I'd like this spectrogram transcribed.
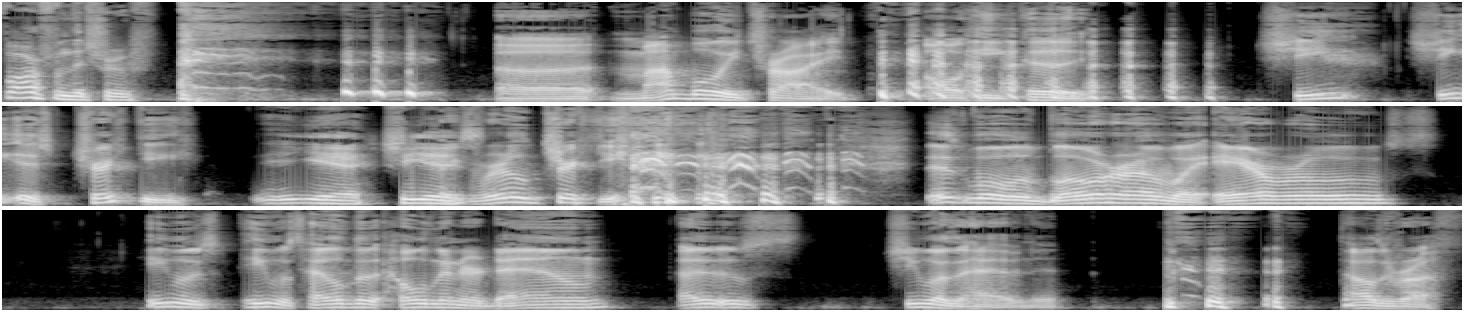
far from the truth. Uh, my boy tried all he could. She she is tricky, yeah, she like is. real tricky. this boy was blowing her up with arrows. He was he was held holding her down. It was she wasn't having it. that was rough.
